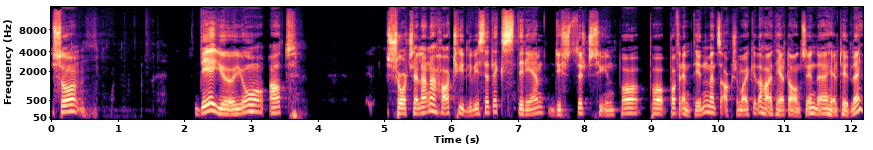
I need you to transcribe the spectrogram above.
Så det gjør jo at Shortselgerne har tydeligvis et ekstremt dystert syn på, på, på, fremtiden, mens aksjemarkedet har et helt annet syn, det er helt tydelig.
